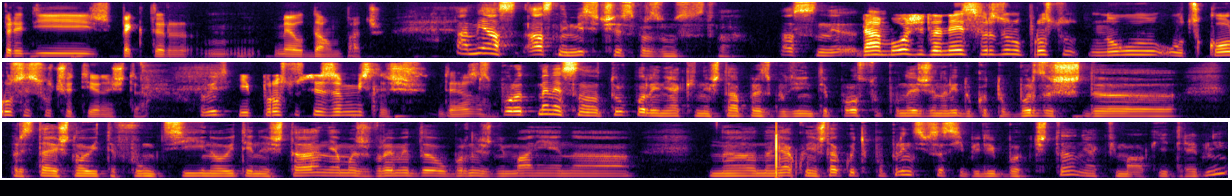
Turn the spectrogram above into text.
преди Spectre Meltdown пач? Ами аз, аз не мисля, че е свързано с това. Аз не... Да, може да не е свързано, просто много отскоро се случват тия неща. Ами, и просто се замислиш. Да, я знам. Според мен са натрупали някакви неща през годините, просто понеже, нали, докато бързаш да представиш новите функции, новите неща, нямаш време да обърнеш внимание на, на, на някои неща, които по принцип са си били бъкчета, някакви малки и дребни,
